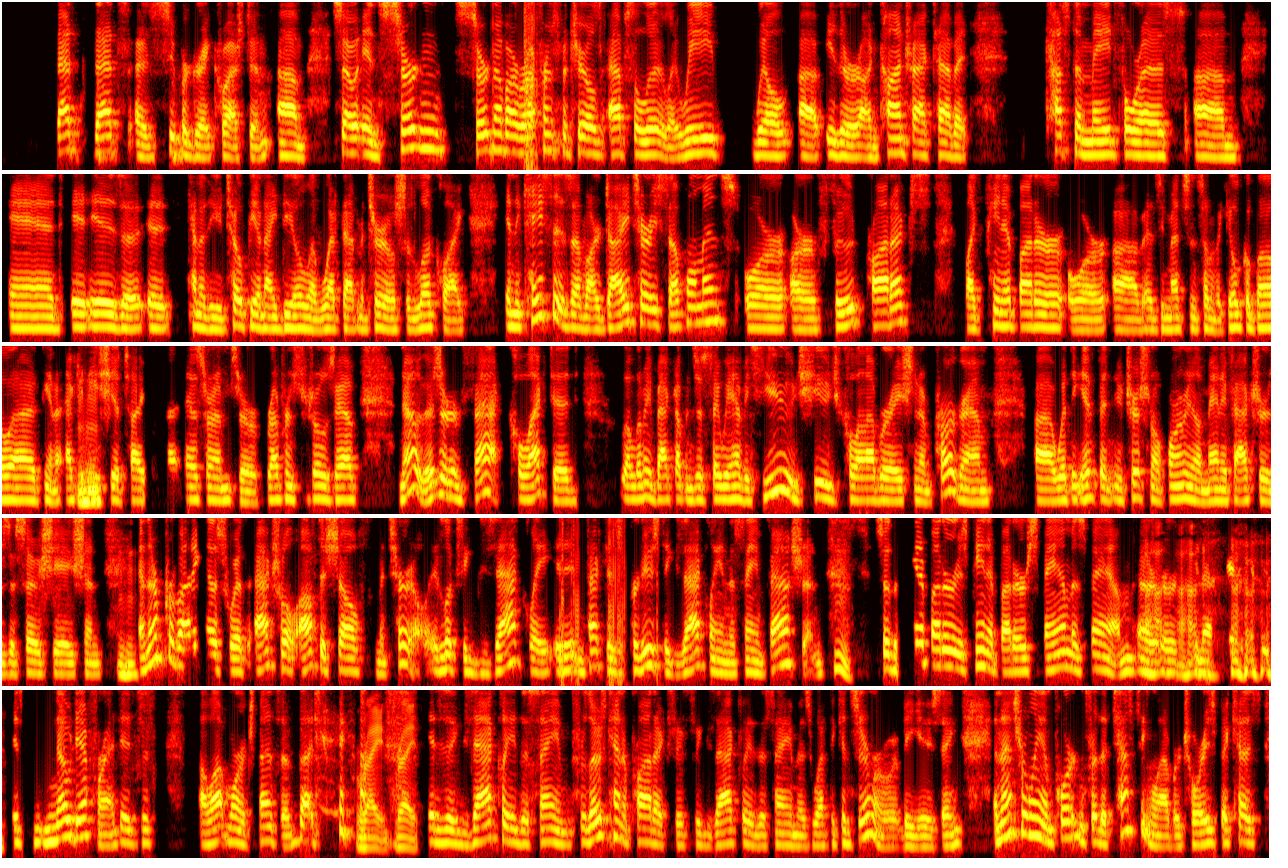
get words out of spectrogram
That that's a super great question. Um, so in certain certain of our reference materials, absolutely, we will uh, either on contract have it custom made for us. Um, and it is a it, kind of the utopian ideal of what that material should look like. In the cases of our dietary supplements or our food products like peanut butter or, uh, as you mentioned, some of the Ginkgo you know, mm-hmm. echinacea mm-hmm. type SRMs or reference materials have, no, those are in fact collected well, let me back up and just say we have a huge, huge collaboration and program uh, with the Infant Nutritional Formula Manufacturers Association, mm-hmm. and they're providing us with actual off-the-shelf material. It looks exactly, it in fact is produced exactly in the same fashion. Hmm. So the peanut butter is peanut butter, spam is spam, uh-huh, or, uh-huh. you know, it, it's no different. It's just a lot more expensive, but right, right, it is exactly the same for those kind of products. It's exactly the same as what the consumer would be using, and that's really important for the testing laboratories because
